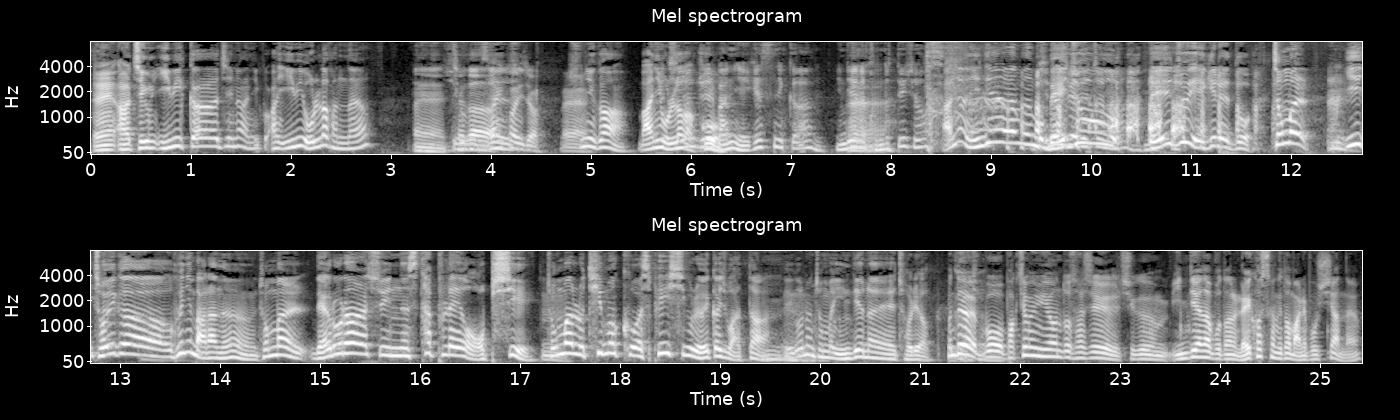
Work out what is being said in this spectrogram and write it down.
네, 아, 지금 2위까지는 아니고, 아, 2위 올라갔나요? 네, 지금 제가 상위권이죠. 네. 순위가 많이 올라갔고. 많이 얘기했으니까 인디애나 네. 건너뛰죠. 아니요, 인디애나는 뭐 매주. 매주 얘기를 해도 정말 이 저희가 흔히 말하는 정말 내로라 할 수 있는 스타 플레이어 없이 정말로 팀워크와 spacing으로 여기까지 왔다. 이거는 정말 인디애나의 저력. 근데 뭐 박재민 위원도 사실 지금 인디애나보다는 레이커스 경기 더 많이 보시지 않나요?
